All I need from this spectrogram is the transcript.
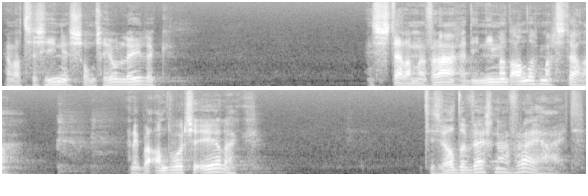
En wat ze zien is soms heel lelijk. En ze stellen me vragen die niemand anders mag stellen. En ik beantwoord ze eerlijk. Het is wel de weg naar vrijheid.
